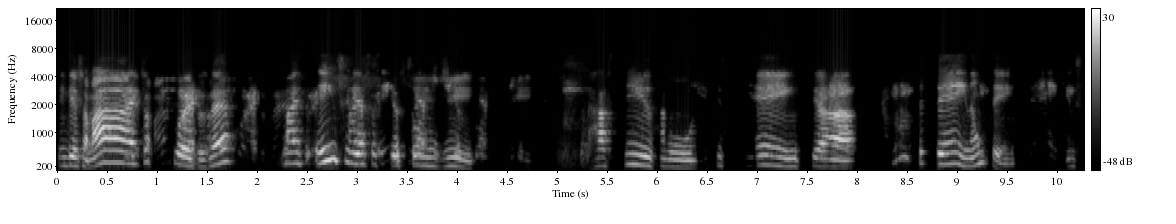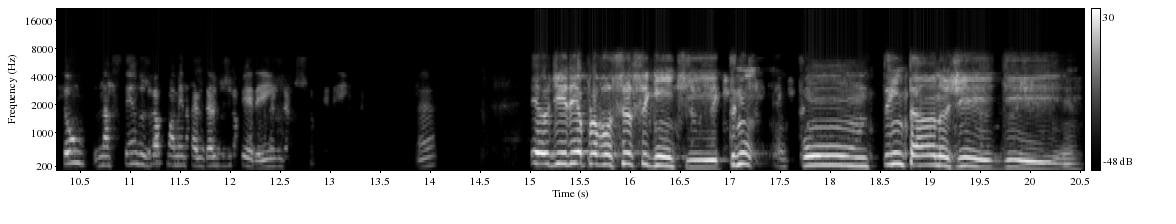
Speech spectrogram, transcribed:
quem beija mais, essas coisas, né? Mas entre essas questões de racismo, deficiência. Não tem, não tem. Eles estão nascendo já com uma mentalidade diferente. Né? Eu diria para você o seguinte: com 30 anos de, de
